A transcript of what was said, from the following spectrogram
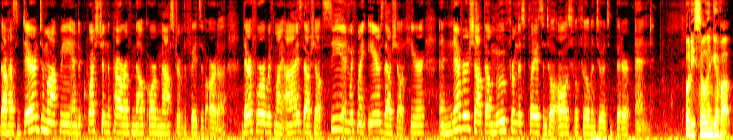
Thou hast dared to mock me and to question the power of Melkor, master of the fates of Arda. Therefore, with my eyes thou shalt see, and with my ears thou shalt hear, and never shalt thou move from this place until all is fulfilled unto its bitter end. But he still didn't give up.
